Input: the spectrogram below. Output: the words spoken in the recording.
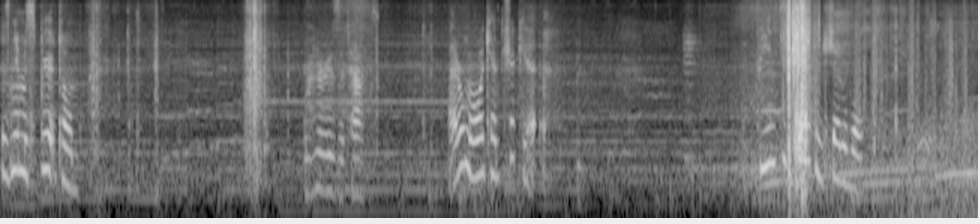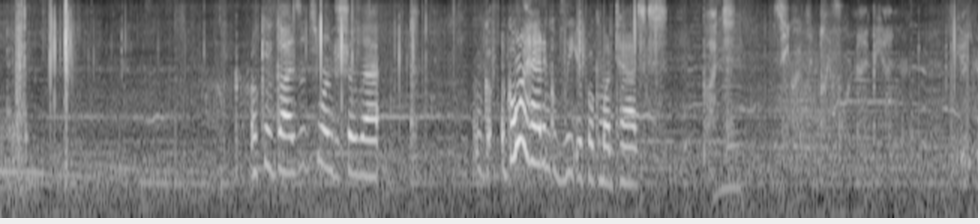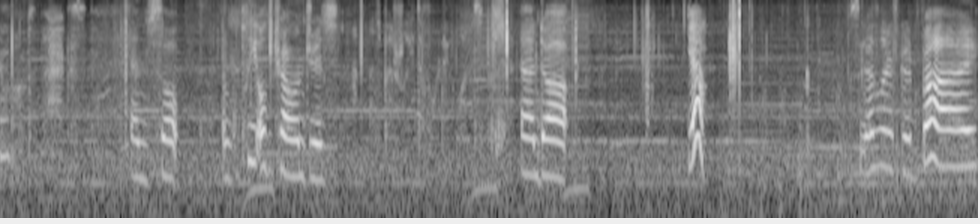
His name is Spiritomb. What are his attacks? I don't know, I can't check yet. Beam to Dragon Shadow Ball. Okay guys, I just wanted to show that. Go, go ahead and complete your Pokemon tasks, but secretly play Fortnite behind your, mom's backs. And so, and complete all the challenges, especially the Fortnite ones. And uh, yeah. See you guys later. Goodbye.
